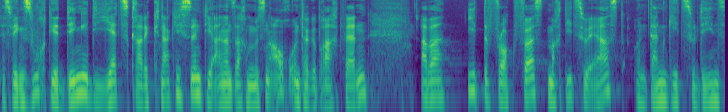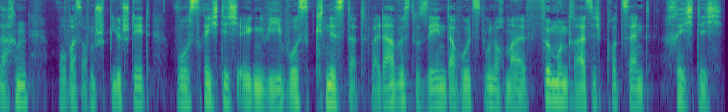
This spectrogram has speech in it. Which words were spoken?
Deswegen such dir Dinge, die jetzt gerade knackig sind. Die anderen Sachen müssen auch untergebracht werden. Aber eat the frog first, mach die zuerst und dann geh zu den Sachen, wo was auf dem Spiel steht, wo es richtig irgendwie, wo es knistert. Weil da wirst du sehen, da holst du nochmal 35 Prozent richtig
